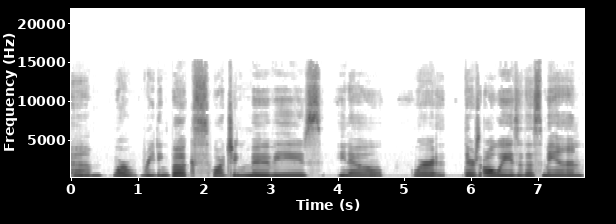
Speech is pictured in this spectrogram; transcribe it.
um, we're reading books, watching movies, you know, where there's always this man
